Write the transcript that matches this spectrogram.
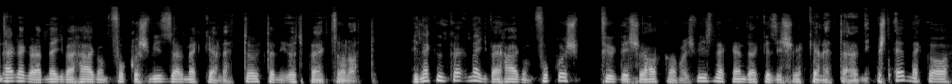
legalább 43 fokos vízzel meg kellett tölteni 5 perc alatt. És nekünk a 43 fokos fürdésre alkalmas víznek rendelkezésre kellett állni. Most ennek a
